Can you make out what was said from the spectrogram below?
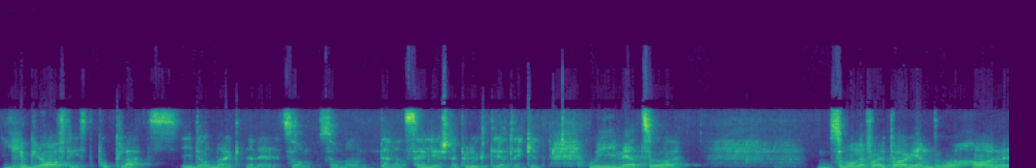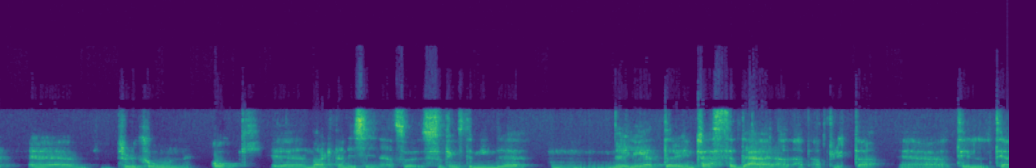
geografiskt på plats i de marknader som, som man, där man säljer sina produkter helt enkelt. Och i och med att så så många företag ändå har eh, produktion och eh, marknad i Kina så, så finns det mindre mm, möjligheter och intresse där att, att, att flytta eh, till, till,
